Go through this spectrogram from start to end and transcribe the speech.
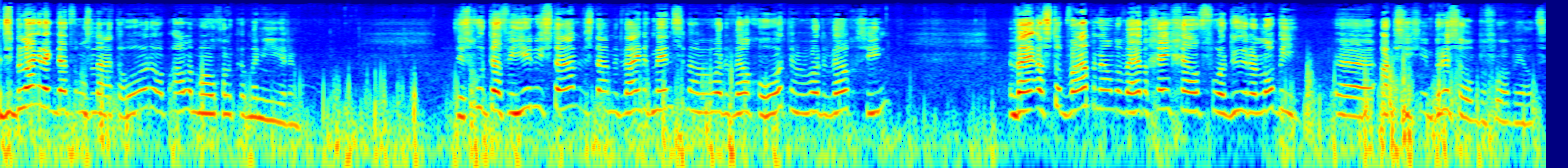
Het is belangrijk dat we ons laten horen op alle mogelijke manieren. Het is goed dat we hier nu staan. We staan met weinig mensen, maar we worden wel gehoord en we worden wel gezien. En wij als Stop Wapenhandel, we hebben geen geld voor dure lobbyacties uh, in Brussel bijvoorbeeld.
